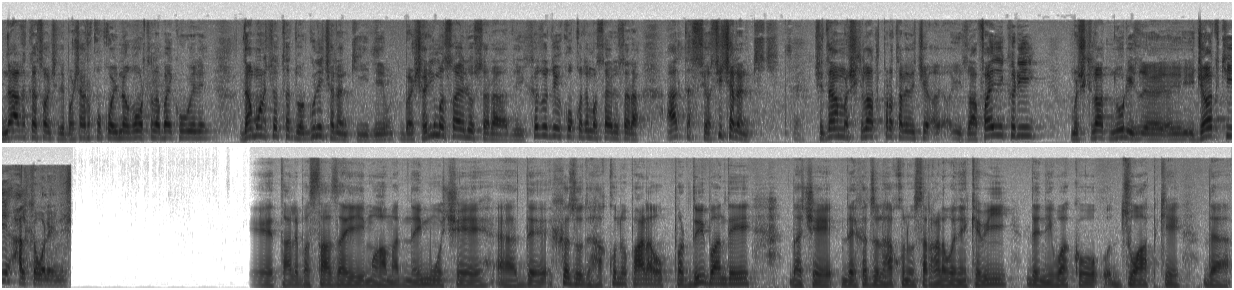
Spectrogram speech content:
نه هغه کسان چې د بشر حقوق وایي نه هغه ورته لبیک وویلې دا معنی چې دلته دوه ګونی چلند کیږي د بشري مسایلو سره د ښځو د حقوقو د مسایلو سره هلته سیاسي چلند کیږي چې دا مشکلات پرته له دې چې اضافه یې کړي مشکلات نور ایجاد کړي حل کولای نشي. طالب استازی محمد نعیم و چې د ښځو د حقونو په اړه او پر دوی باندې د چې د ښځو له حقونو سرغړونې کوي د نیوکو ځواب کې د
